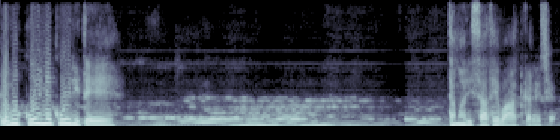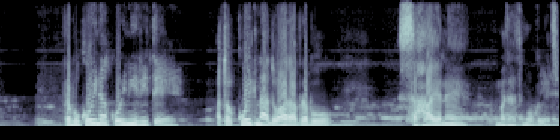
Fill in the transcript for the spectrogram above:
પ્રભુ કોઈને કોઈ રીતે તમારી સાથે વાત કરે છે. પ્રભુ કોઈના કોઈની રીતે અથવા કોઈકના દ્વારા પ્રભુ સહાય અને મદદ મોકલે છે.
